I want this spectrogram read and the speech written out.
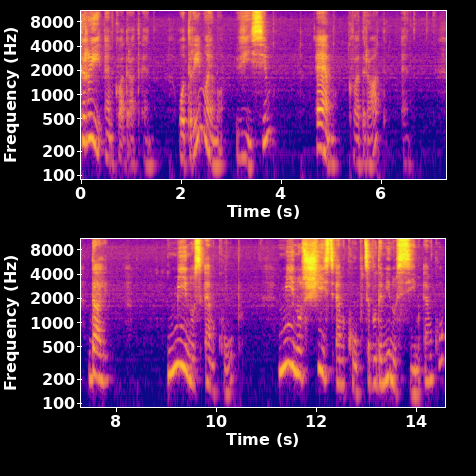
3m квадрат n отримуємо 8 m квадрат n. Далі мінус m куб, мінус 6m куб це буде мінус 7m куб,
